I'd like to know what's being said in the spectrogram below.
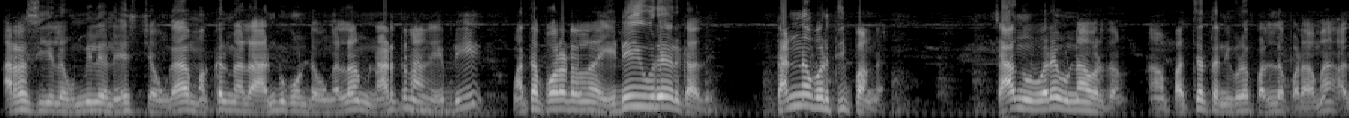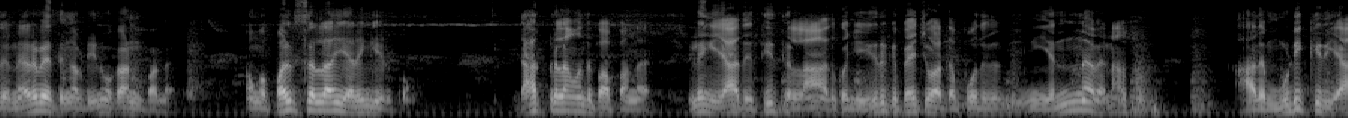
அரசியலை உண்மையிலே நேசித்தவங்க மக்கள் மேலே அன்பு கொண்டவங்க எல்லாம் நடத்துனாங்க. எப்படி? மற்ற போராட்டம்லாம் இடையூறே இருக்காது. தன்னை வருத்திப்பாங்க. சாங்கு ஒரே உண்ணாவிரதம். பச்சை தண்ணி கூட பல்ல படாமல் அதை நிறைவேற்றுங்க அப்படின்னு உட்காந்துப்பாங்க அவங்க பல்ஸ் எல்லாம் இறங்கி இருக்கும். டாக்டர்லாம் வந்து பார்ப்பாங்க. இல்லைங்கய்யா அது தீர்த்திடலாம். அது கொஞ்சம் இருக்கு பேச்சுவார்த்தை போகுது. நீ என்ன வேணால் சொல் அதை முடிக்கிறியா?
